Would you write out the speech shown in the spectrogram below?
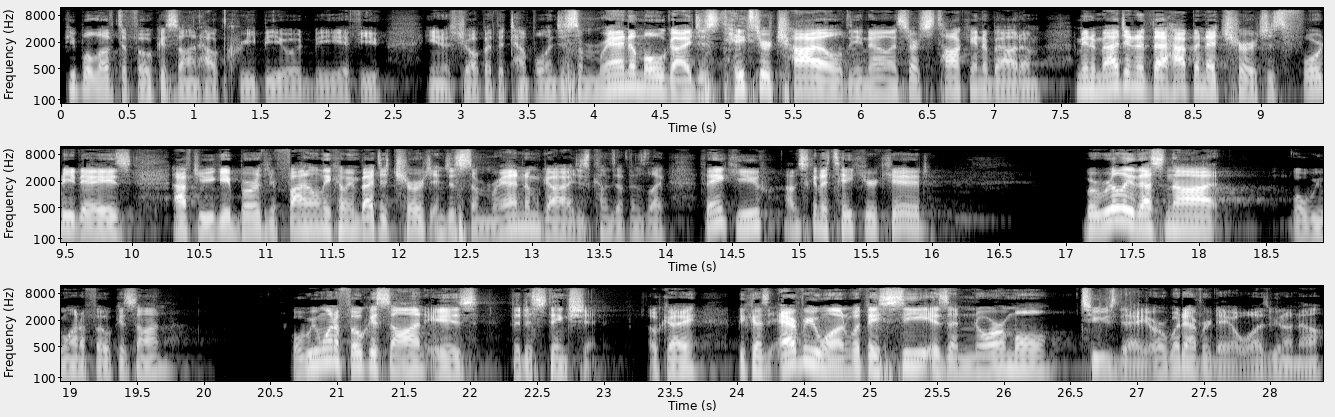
People love to focus on how creepy it would be if you, you know, show up at the temple and just some random old guy just takes your child, you know, and starts talking about him. I mean, imagine if that happened at church. It's 40 days after you gave birth. You're finally coming back to church and just some random guy just comes up and is like, thank you. I'm just going to take your kid. But really, that's not what we want to focus on. What we want to focus on is the distinction, okay? Because everyone, what they see is a normal Tuesday or whatever day it was, we don't know.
